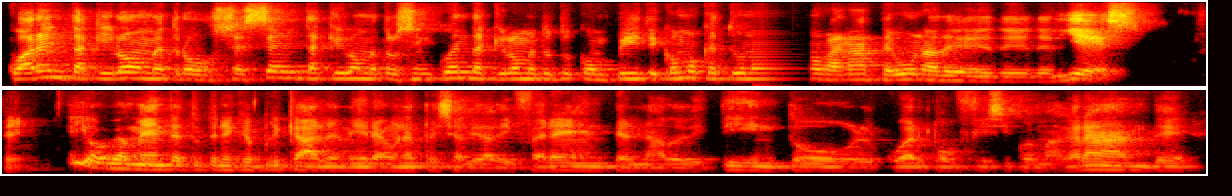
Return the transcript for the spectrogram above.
40 kilómetros, 60 kilómetros, 50 kilómetros tú compites, ¿cómo que tú no ganaste una de, de, de 10? Y obviamente tú tienes que explicarle, mira, es una especialidad diferente, el nado es distinto, el cuerpo físico es más grande,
